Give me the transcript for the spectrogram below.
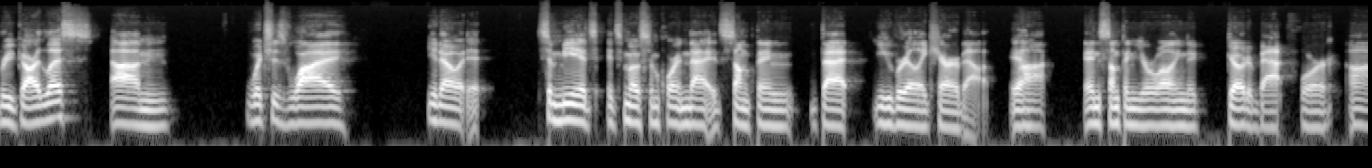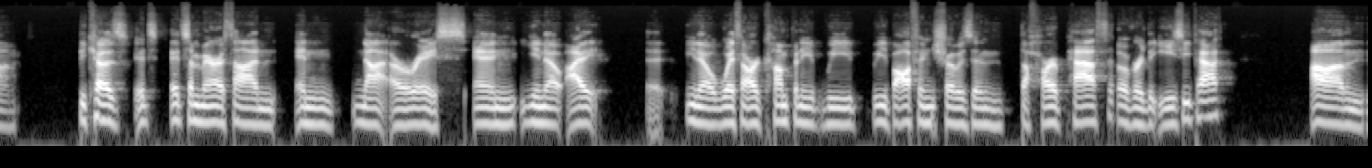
regardless. Um, which is why, you know, it, to me, it's it's most important that it's something that you really care about, yeah, uh, and something you're willing to go to bat for, um, because it's it's a marathon and not a race. And you know, I, uh, you know, with our company, we we've often chosen the hard path over the easy path. Um,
